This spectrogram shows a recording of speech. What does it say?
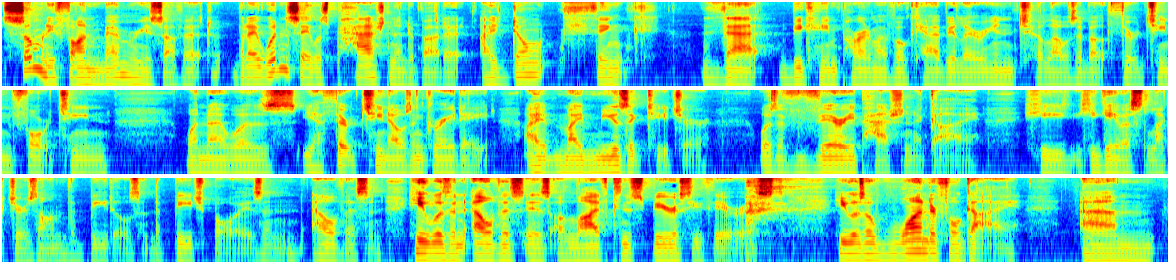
So many fond memories of it, but I wouldn't say I was passionate about it. I don't think that became part of my vocabulary until I was about 13, 14 when I was yeah, 13, I was in grade 8. I my music teacher was a very passionate guy. He he gave us lectures on the Beatles and the Beach Boys and Elvis and he was an Elvis is alive conspiracy theorist. he was a wonderful guy. Um,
